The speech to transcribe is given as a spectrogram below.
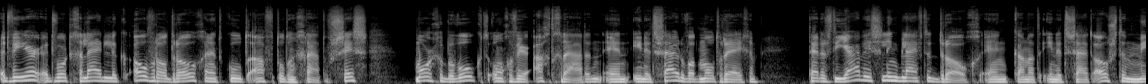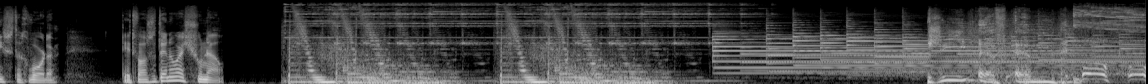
Het weer, het wordt geleidelijk overal droog en het koelt af tot een graad of 6. Morgen bewolkt ongeveer 8 graden en in het zuiden wat motregen. Tijdens de jaarwisseling blijft het droog en kan het in het zuidoosten mistig worden. Dit was het NOS Journaal. ZFM. Ho, ho,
